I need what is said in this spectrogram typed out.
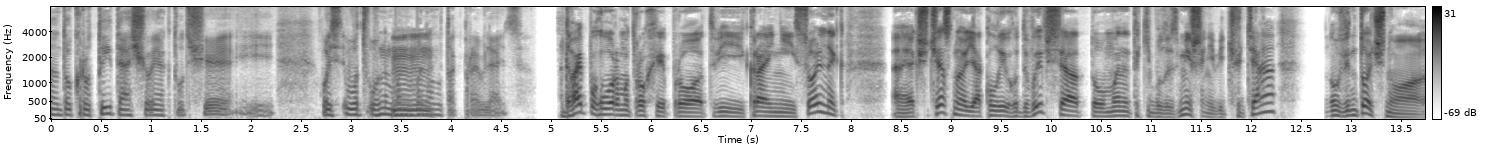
докрутити, а що як тут ще. І ось от вони в мене mm-hmm. так проявляються. Давай поговоримо трохи про твій крайній сольник. Е, якщо чесно, я коли його дивився, то в мене такі були змішані відчуття. Ну, він точно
